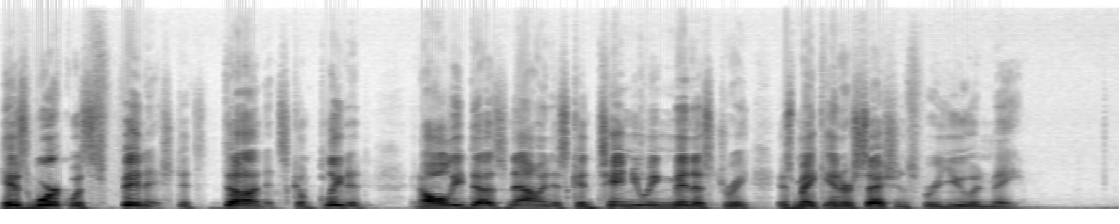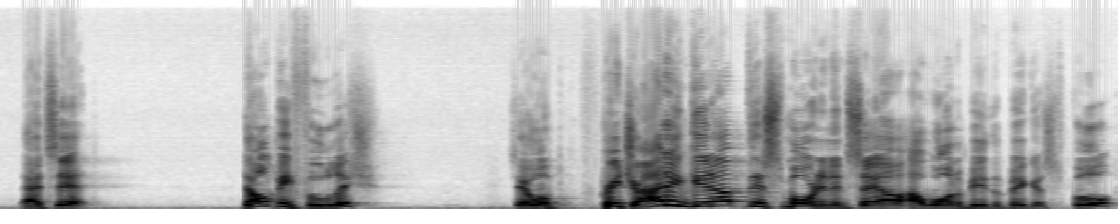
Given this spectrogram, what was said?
His work was finished, it's done, it's completed. And all he does now in his continuing ministry is make intercessions for you and me. That's it. Don't be foolish. Say, well, preacher, I didn't get up this morning and say I, I want to be the biggest fool.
